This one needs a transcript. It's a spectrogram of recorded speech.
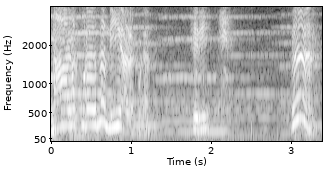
நான் அழக்கூடாதுன்னா நீ அழக்கூடாது. சரி. ஆ. சரி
